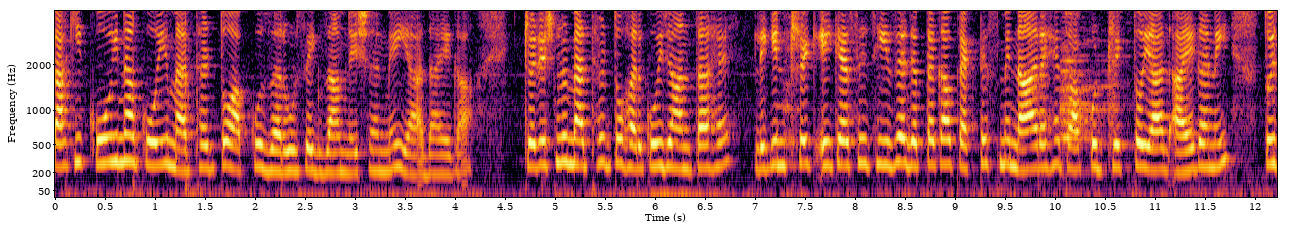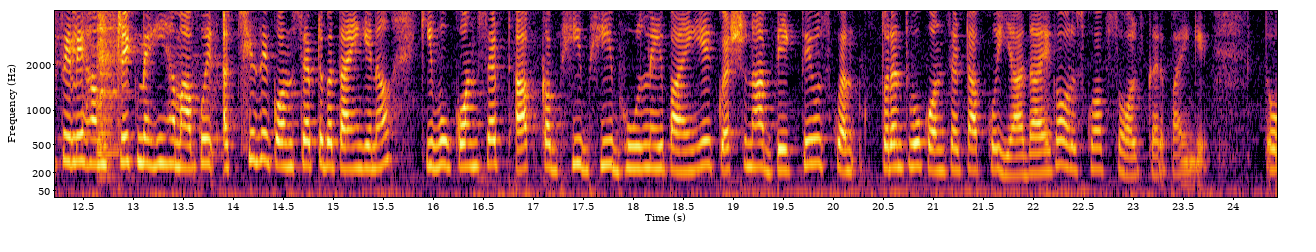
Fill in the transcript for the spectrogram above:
ताकि कोई ना कोई मेथड तो आपको ज़रूर से एग्ज़ामिनेशन में याद आएगा। ट्रेडिशनल मेथड तो हर कोई जानता है, लेकिन ट्रिक एक ऐसी चीज़ है, जब तक आप प्रैक्टिस में ना रहें तो आपको ट्रिक तो याद आएगा नहीं। तो इसीलिए हम ट्रिक नहीं, हम आपको एक अच्छे से कॉन्सेप्ट बताएँगे ना, कि वो कॉन्सेप्ट आप कभी भी भूल नहीं पाएँगे। क्वेश्चन आप देखते हो उस तुरंत वो कॉन्सेप्ट आपको याद आएगा और उसको आप सॉल्व कर पाएँगे। तो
